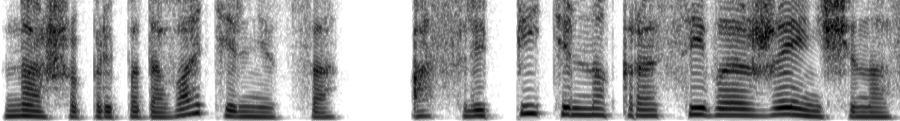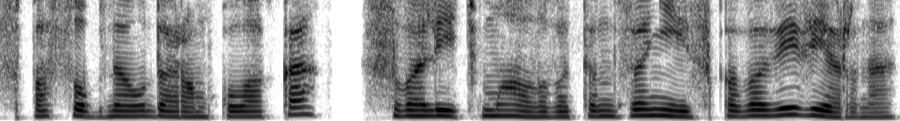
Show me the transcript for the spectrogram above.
Наша преподавательница — ослепительно красивая женщина, способная ударом кулака свалить малого танзанийского виверна.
